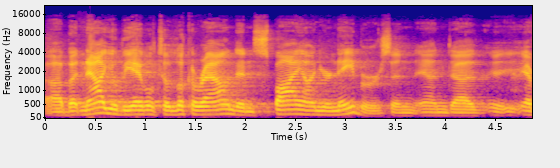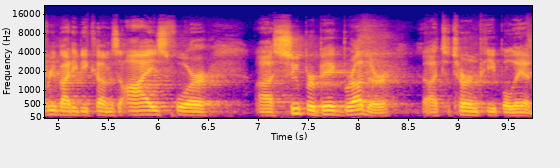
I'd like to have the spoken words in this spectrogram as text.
Uh, but now you'll be able to look around and spy on your neighbors, and, and uh, everybody becomes eyes for uh, super big brother uh, to turn people in.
